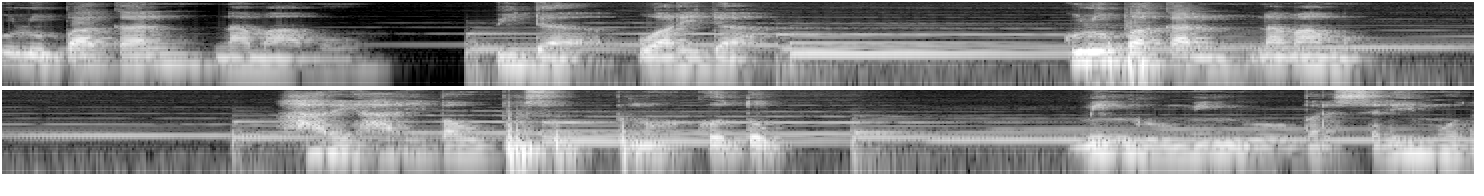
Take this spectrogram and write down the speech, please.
Kulupakan namamu, Bida Warida. Kulupakan namamu. Hari-hari bau busuk penuh kutuk. Minggu-minggu berselimut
